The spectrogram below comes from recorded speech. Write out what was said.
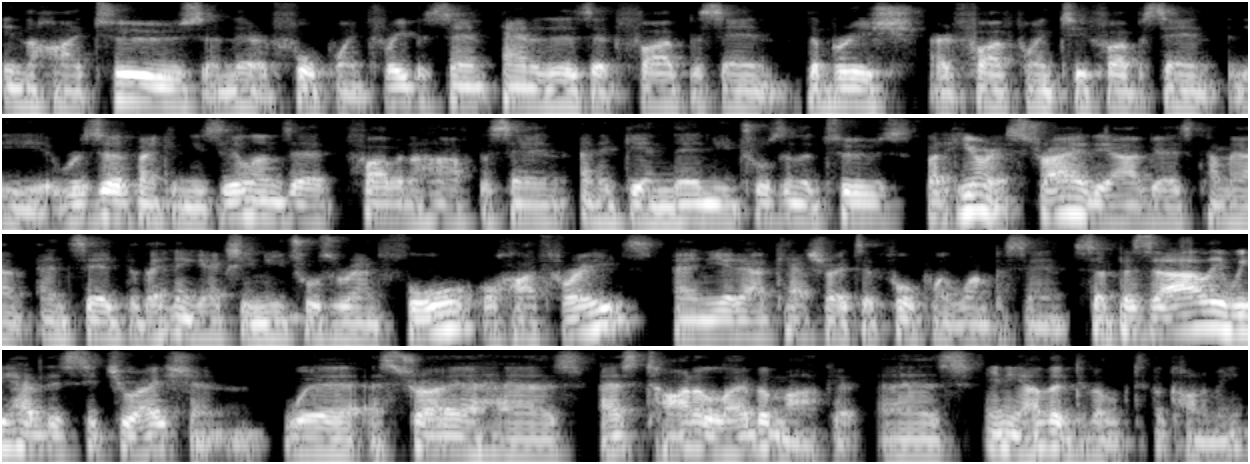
in the high twos and they're at 4.3%. Canada's at 5%. The British are at 5.25%. The Reserve Bank of New Zealand's at 5.5%. And again, they're neutrals in the twos. But here in Australia, the RBA has come out and said that they think actually neutrals around four or high threes, and yet our cash rate's at 4.1%. So bizarrely, we have this situation where Australia Australia has as tight a labour market as any other developed economy.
